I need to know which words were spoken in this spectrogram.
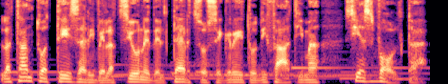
la tanto attesa rivelazione del terzo segreto di Fatima si è svolta.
